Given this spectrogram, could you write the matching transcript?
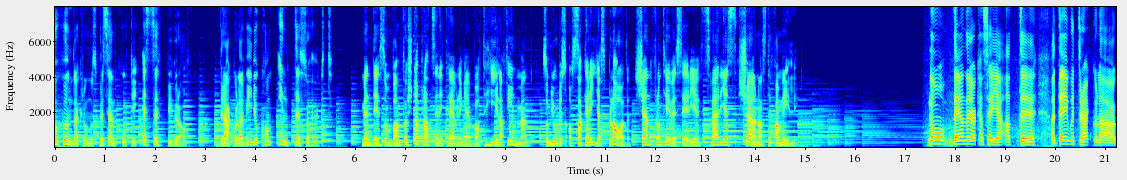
och 100 kronors presentkort i SF biograf. Dracula-video kom inte så högt. Men det som vann första platsen i tävlingen var Tehila-filmen som gjordes av Zacharias Blad, känd från tv-serien Sveriges könaste familj. Nå, det enda jag kan säga att eh, uh, A Day with Dracula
